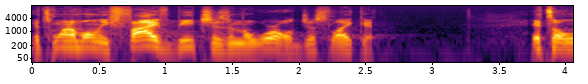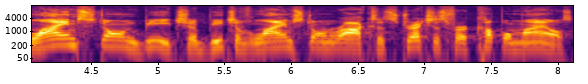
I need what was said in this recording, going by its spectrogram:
It's one of only five beaches in the world just like it. It's a limestone beach, a beach of limestone rocks. It stretches for a couple miles.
